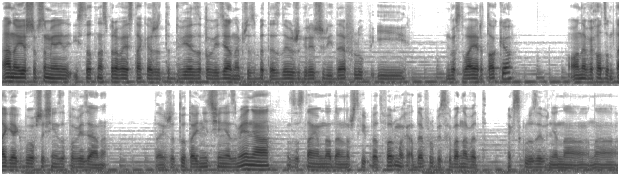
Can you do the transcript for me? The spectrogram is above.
A no i jeszcze w sumie istotna sprawa jest taka, że te dwie zapowiedziane przez Bethesda już gry, czyli Deathloop i Ghostwire Tokyo, one wychodzą tak, jak było wcześniej zapowiedziane. Także tutaj nic się nie zmienia, zostają nadal na wszystkich platformach, a Deathloop jest chyba nawet ekskluzywnie na, na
